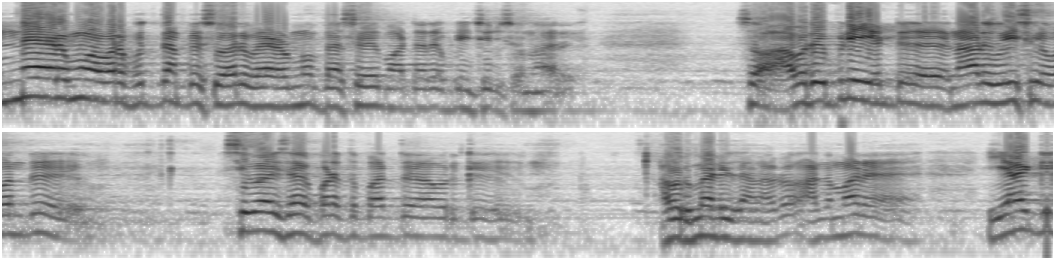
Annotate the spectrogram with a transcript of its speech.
எந்நேரமும் அவரை பற்றி தான் பேசுவார் வேற ஒன்றும் பேசவே மாட்டார் அப்படின்னு சொல்லி சொன்னார். ஸோ அவர் எப்படி எட்டு நாலு வயசில் வந்து சிவாஜி சார் படத்தை பார்த்து அவருக்கு அவர் மேலே இதானாரோ அந்த மாதிரி எனக்கு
